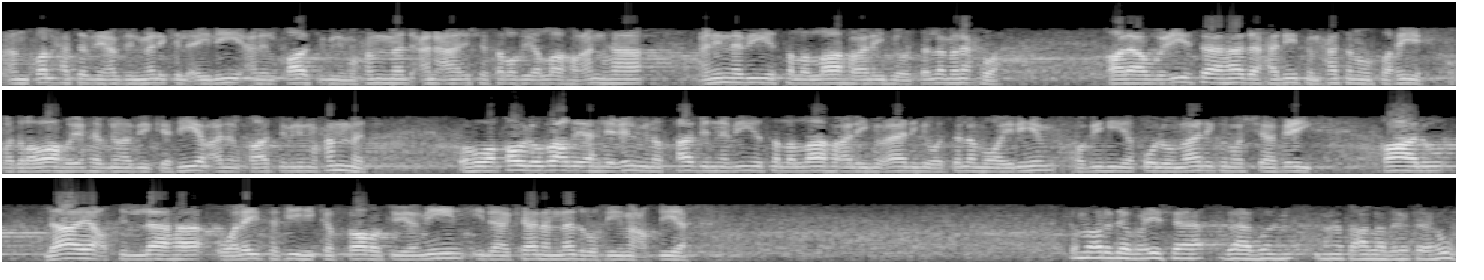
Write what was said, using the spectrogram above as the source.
عن طلحة بن عبد الملك الأيلي عن القاسم بن محمد عن عائشة رضي الله عنها عن النبي صلى الله عليه وسلم نحوه. قال أبو عيسى هذا حديث حسن صحيح وقد رواه يحيى بن أبي كثير عن القاسم بن محمد وهو قول بعض أهل العلم من أصحاب النبي صلى الله عليه وآله وسلم وغيرهم وبه يقول مالك والشافعي قالوا لا يعصي الله وليس فيه كفارة يمين إذا كان النذر في معصية. ثم ورد أبو عيسى باب من أطاع الله فليطعه.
